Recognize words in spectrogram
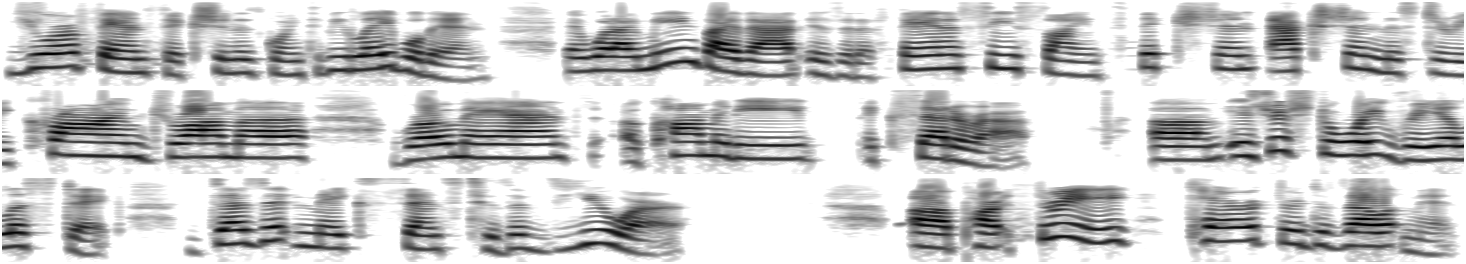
your fan fiction is going to be labeled in. And what I mean by that is it a fantasy, science fiction, action, mystery, crime, drama, romance, a comedy, etc. Um, is your story realistic? Does it make sense to the viewer? Uh, part three character development,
